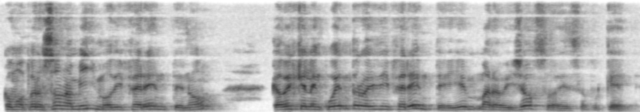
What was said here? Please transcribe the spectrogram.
como persona mismo, diferente, ¿no? Cada vez que la encuentro es diferente y es maravilloso eso, porque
